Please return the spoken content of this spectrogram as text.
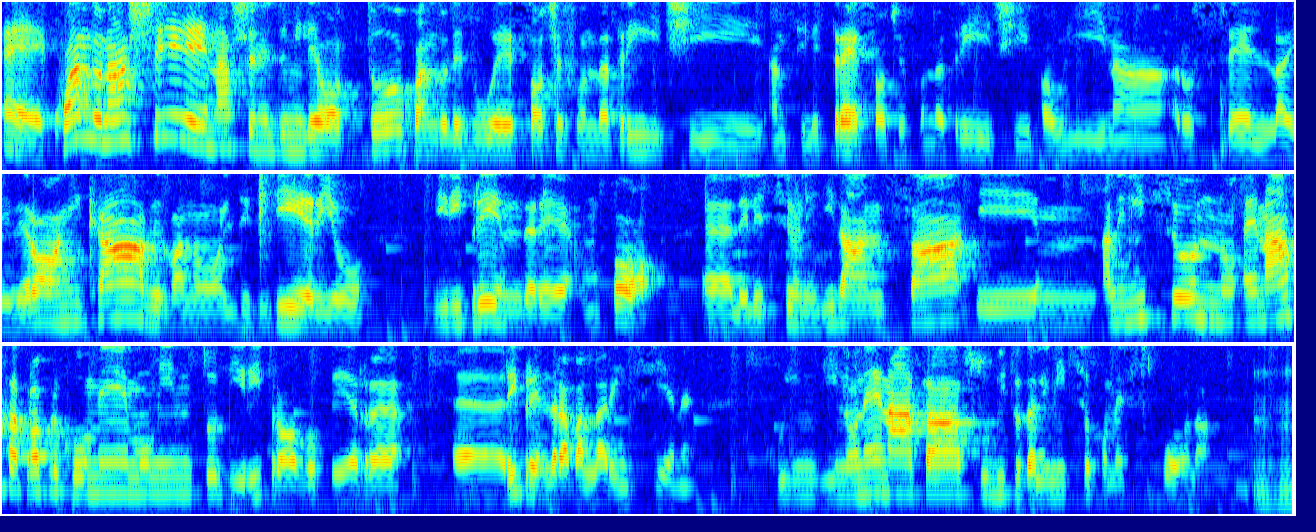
Eh, quando nasce, nasce nel 2008, quando le due socie fondatrici, anzi le tre socie fondatrici, Paolina, Rossella e Veronica, avevano il desiderio di riprendere un po' eh, le lezioni di danza e mh, mm, all'inizio no, è nata proprio come momento di ritrovo per eh, riprendere a ballare insieme. Quindi non è nata subito dall'inizio come scuola. Mm-hmm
